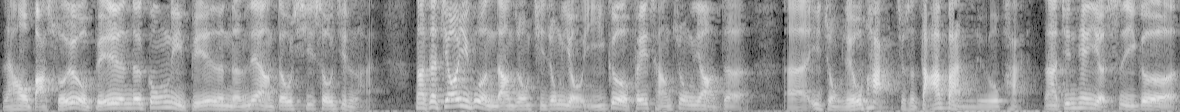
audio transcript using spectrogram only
然后把所有别人的功力、别人的能量都吸收进来。那在交易过程当中，其中有一个非常重要的。呃，一种流派就是打板流派。那今天也是一个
